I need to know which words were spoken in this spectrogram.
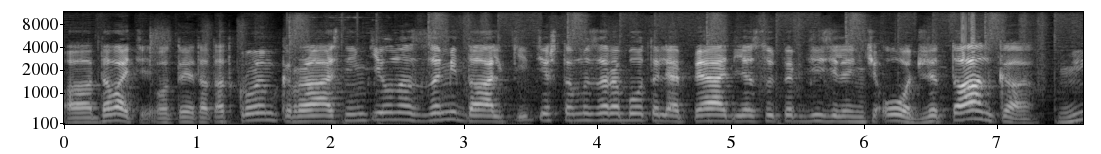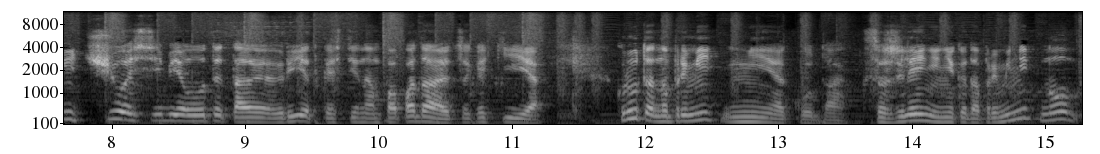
А, давайте вот этот откроем. Красненький у нас за медальки. Те, что мы заработали. Опять для супер дизеля. Ничего. О, для танка. Ничего себе. Вот это редкости нам попадаются какие. Круто, но применить некуда. К сожалению, некуда применить. Но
